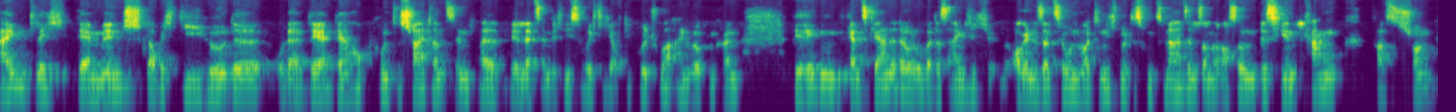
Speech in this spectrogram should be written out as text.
eigentlich der Mensch, glaube ich, die Hürde oder der, der Hauptgrund des Scheiterns sind, weil wir letztendlich nicht so richtig auf die Kultur einwirken können. Wir reden ganz gerne darüber, dass eigentlich Organisationen heute nicht nur dysfunktional sind, sondern auch so ein bisschen krank fast schon.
